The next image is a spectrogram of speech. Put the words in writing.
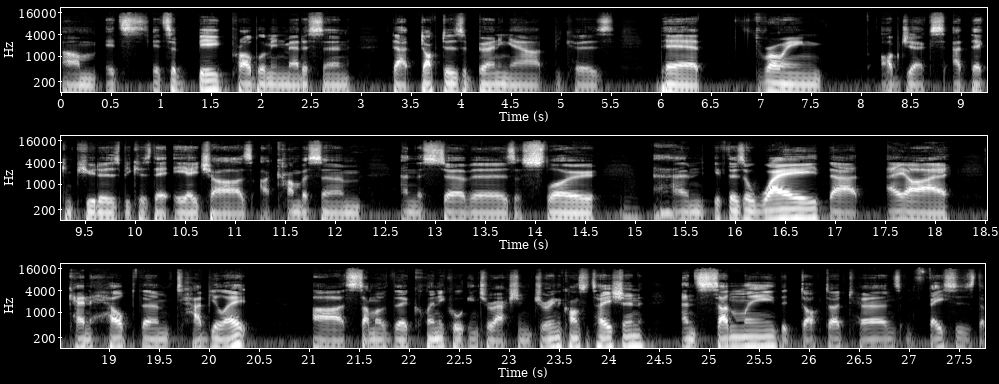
Um, it's it's a big problem in medicine that doctors are burning out because they're throwing objects at their computers because their EHRs are cumbersome and the servers are slow. Mm. And if there's a way that AI can help them tabulate uh, some of the clinical interaction during the consultation, and suddenly the doctor turns and faces the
